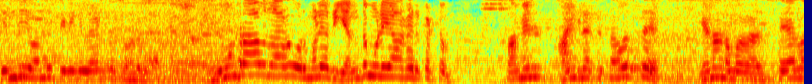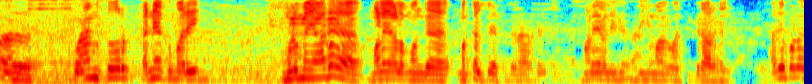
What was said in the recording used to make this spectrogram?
ஹிந்தி வந்து திணிக்கலன்னு சொல்லலை. மூன்றாவதாக ஒரு மொழி அது எந்த மொழியாக இருக்கட்டும் தமிழ் ஆங்கிலத்தை தவிர்த்து ஏன்னா நம்ம சேலம் கோயம்புத்தூர் கன்னியாகுமரி முழுமையாக மலையாளம் அங்கே மக்கள் பேசுகிறார்கள் மலையாளிகள் அதிகமாக வசிக்கிறார்கள். அதே போல்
